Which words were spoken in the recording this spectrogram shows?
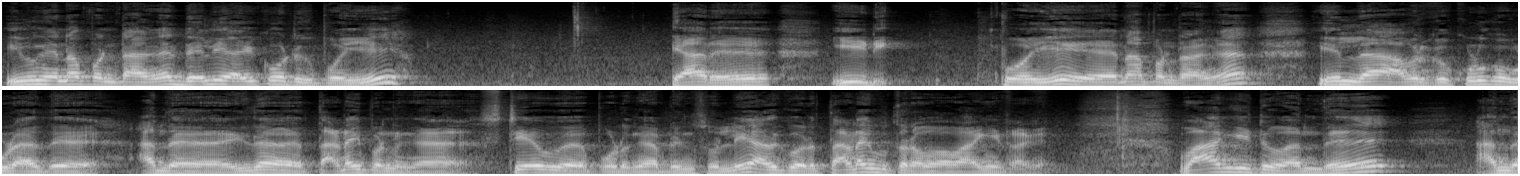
இவங்க என்ன பண்ணிட்டாங்க? டெல்லி ஹைகோர்ட்டுக்கு போய் யார்? இடி போய் என்ன பண்ணுறாங்க இல்லை அவருக்கு கொடுக்கக்கூடாது அந்த இதை தடை பண்ணுங்கள் ஸ்டேவ் போடுங்க அப்படின்னு சொல்லி அதுக்கு ஒரு தடை உத்தரவை வாங்கிடுறாங்க வாங்கிட்டு வந்து அந்த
